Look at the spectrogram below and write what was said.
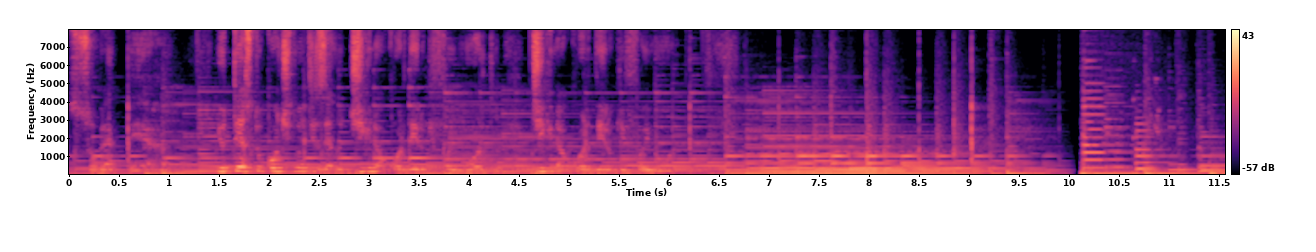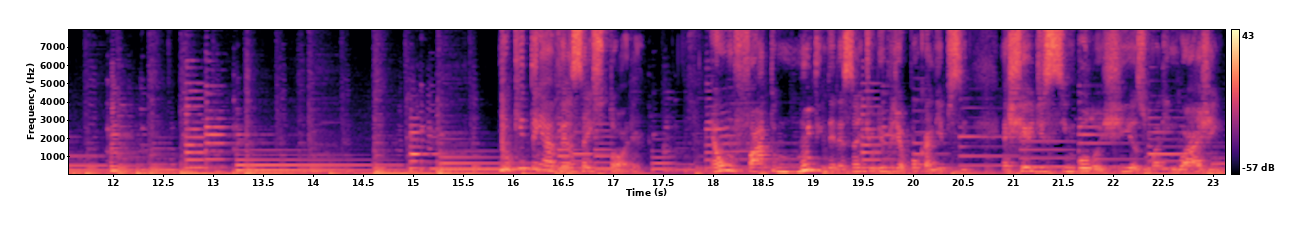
sobre a terra. E o texto continua dizendo: Digno é o cordeiro que foi morto, digno é o cordeiro que foi morto. A ver essa história? É um fato muito interessante. O livro de Apocalipse é cheio de simbologias, uma linguagem,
